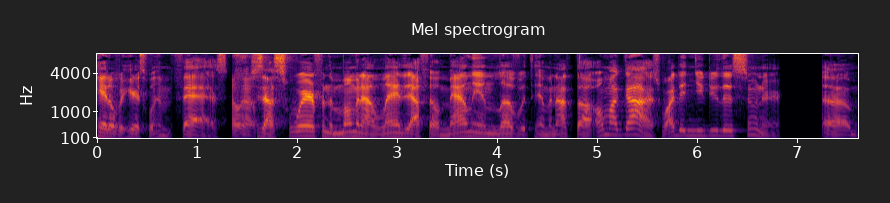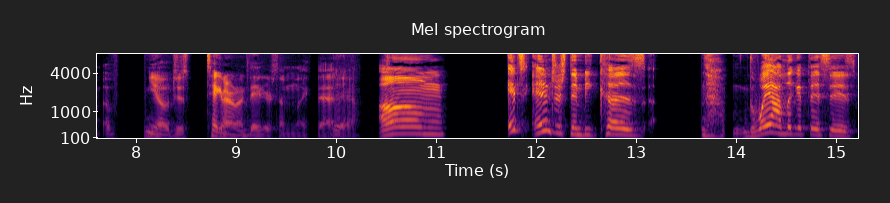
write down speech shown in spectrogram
head over heels for him fast. Okay. She said, I swear from the moment I landed, I felt madly in love with him, and I thought, oh my gosh, why didn't you do this sooner? Um, of you know, just taking her on a date or something like that. Yeah. Um, it's interesting because the way I look at this is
